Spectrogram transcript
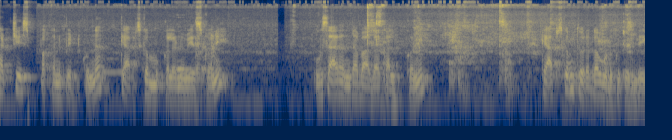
కట్ చేసి పక్కన పెట్టుకున్న క్యాప్సికమ్ ముక్కలను వేసుకొని ఒకసారి అంతా బాగా కలుపుకొని క్యాప్సికమ్ త్వరగా ఉడుకుతుంది.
